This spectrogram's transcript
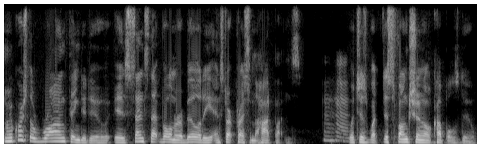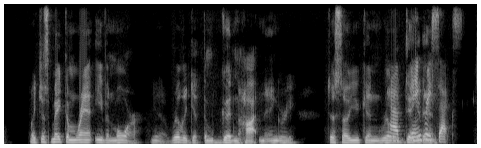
And of course, the wrong thing to do is sense that vulnerability and start pressing the hot buttons, mm-hmm. which is what dysfunctional couples do. Like, just make them rant even more, you know, really get them good and hot and angry, just so you can really Have dig angry it in. sex.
